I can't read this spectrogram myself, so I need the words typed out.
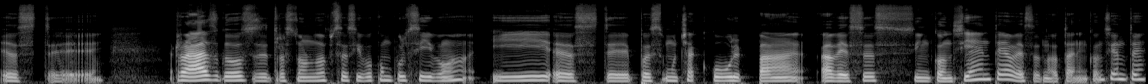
este, rasgos de trastorno obsesivo compulsivo y este, pues mucha culpa, a veces inconsciente, a veces no tan inconsciente.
